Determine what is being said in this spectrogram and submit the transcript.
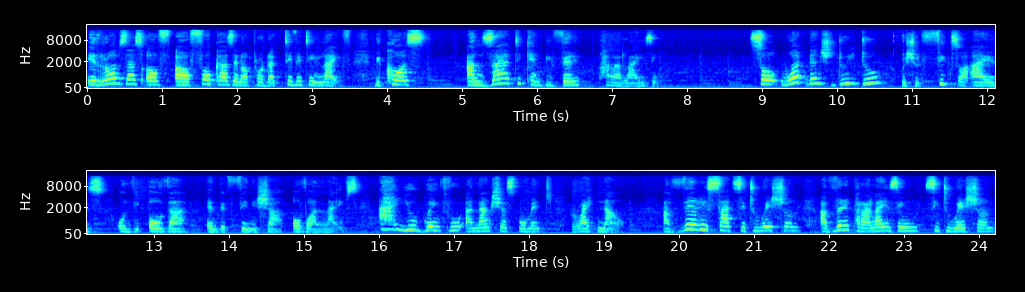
It robs us of our focus and our productivity in life because anxiety can be very paralyzing. So, what then should we do? We should fix our eyes on the author and the finisher of our lives, Are you going through an anxious moment right now? A very sad situation, a very paralyzing situation.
